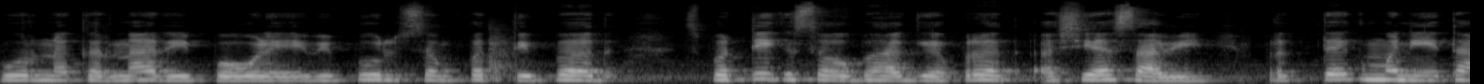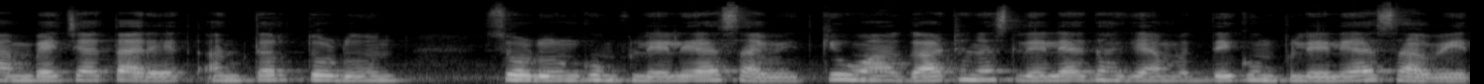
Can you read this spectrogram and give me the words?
पूर्ण करणारी पोवळे विपुल संपत्तीप्रद स्फटिक सौभाग्यप्रद अशी असावी. प्रत्येक मणी तांब्याच्या तारेत अंतर तोडून सोडून गुंफलेले असावेत किंवा गाठ नसलेल्या धाग्यामध्ये गुंफलेले असावेत.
